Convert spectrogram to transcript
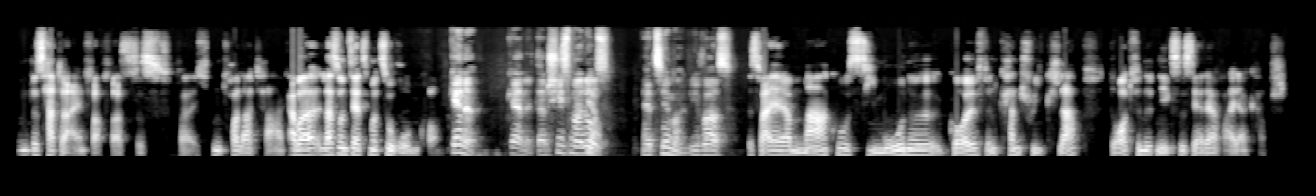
Und das hatte einfach was. Das war echt ein toller Tag. Aber lass uns jetzt mal zu Rom kommen. Gerne, gerne. Dann schieß mal los. Ja. Erzähl mal, wie war's? Es war ja Marco Simone Golf and Country Club. Dort findet nächstes Jahr der Ryder Cup statt.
